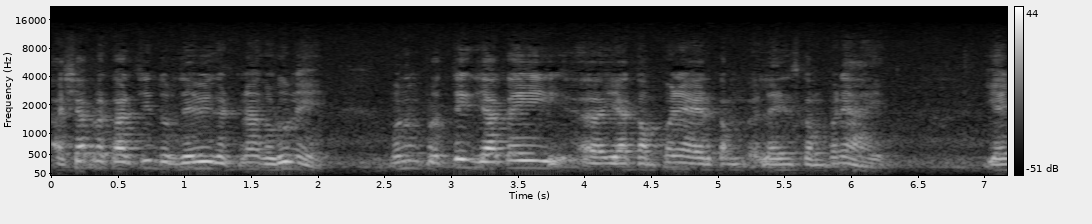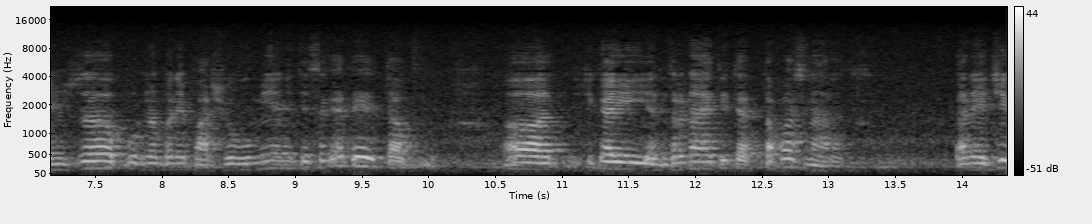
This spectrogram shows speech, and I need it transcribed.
अशा प्रकारची दुर्दैवी घटना घडू नये म्हणून प्रत्येक ज्या काही या कंपन्या एअर कंप लाईन्स कंपन्या आहेत यांचं पूर्णपणे पार्श्वभूमी आणि ते सगळ्या ते तप- जी काही यंत्रणा आहे ती त्यात तपासणारच. कारण याची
